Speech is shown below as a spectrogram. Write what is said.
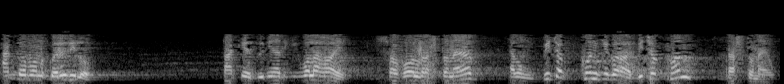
আক্রমণ করে দিল। তাকে দুনিয়াতে কি বলা হয়? সফল রাষ্ট্রনায়ক এবং বিচক্ষণ কি করা বিচক্ষণ রাষ্ট্রনায়ক।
